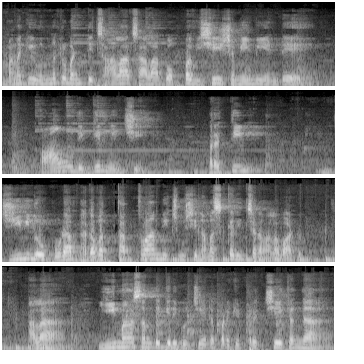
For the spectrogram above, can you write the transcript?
మనకి ఉన్నటువంటి చాలా చాలా గొప్ప విశేషం ఏమి అంటే పాము దగ్గర నుంచి ప్రతి జీవిలో కూడా భగవత్ తత్వాన్ని చూసి నమస్కరించడం అలవాటు. అలా ఈ మాసం దగ్గరికి వచ్చేటప్పటికి ప్రత్యేకంగా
